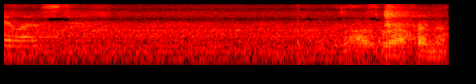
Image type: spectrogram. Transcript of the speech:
playlist. That was rough, isn't it?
